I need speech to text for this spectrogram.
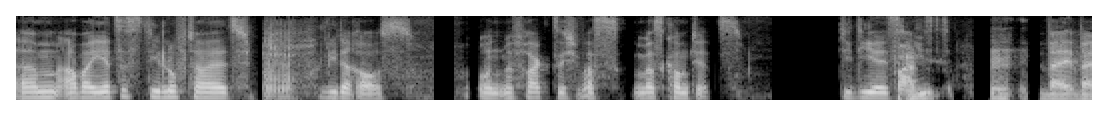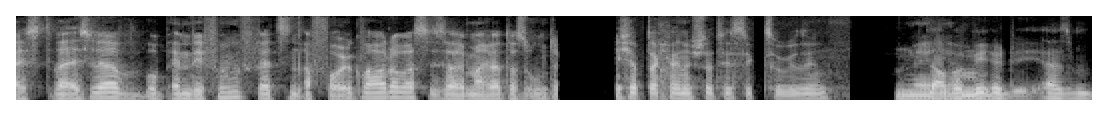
Ähm, aber jetzt ist die Luft halt pff, wieder raus. Und man fragt sich, was, was kommt jetzt? Die DLCs? Wei- Weißt, weiß wer, ob MW5 jetzt ein Erfolg war oder was? Ist ja, man hört das unter. Ich habe da keine Statistik zugesehen. Nee, Ich glaube, haben- also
